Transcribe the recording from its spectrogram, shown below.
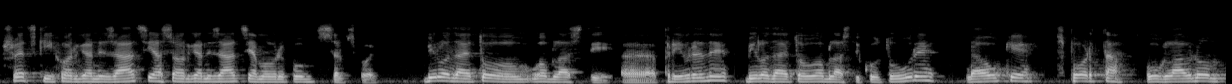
švedskih organizacija sa organizacijama u Republici Srpskoj. Bilo da je to u oblasti e, privrede, bilo da je to u oblasti kulture, nauke, sporta, uglavnom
